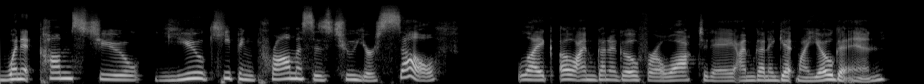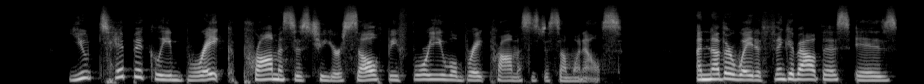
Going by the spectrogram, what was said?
when it comes to you keeping promises to yourself, like, oh, I'm going to go for a walk today, I'm going to get my yoga in, you typically break promises to yourself before you will break promises to someone else. Another way to think about this is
